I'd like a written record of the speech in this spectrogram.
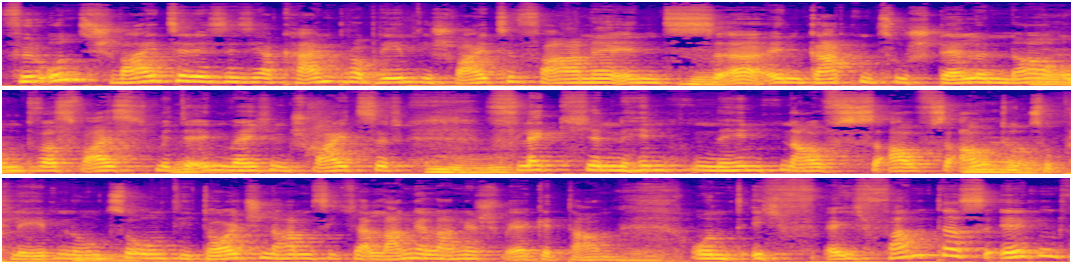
für uns Schweizer es ist ja kein Problem, die Schweizer Fahne ins, ja. äh, in den Garten zu stellen ne? Ja. und was weiß ich, mit irgendwelchen Schweizer mhm. Fleckchen hinten, hinten aufs, aufs Auto zu kleben mhm. und so. Und die Deutschen haben sich ja lange, lange schwer getan. Und ich, ich fand das irgendwie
